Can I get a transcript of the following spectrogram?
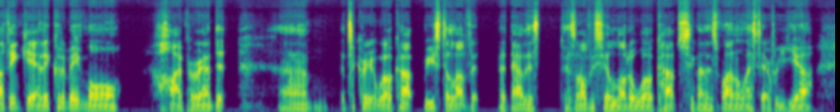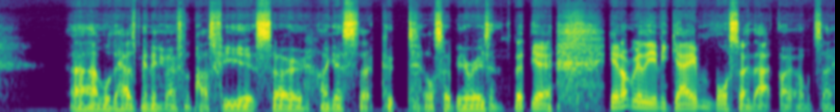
I think yeah, there could have been more hype around it. Um, it's a cricket World Cup. We used to love it, but now there's there's obviously a lot of World Cups. You know, there's one almost every year. Uh, well, there has been anyway for the past few years, so I guess that could also be a reason. But yeah, yeah, not really any game, more so that I, I would say.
